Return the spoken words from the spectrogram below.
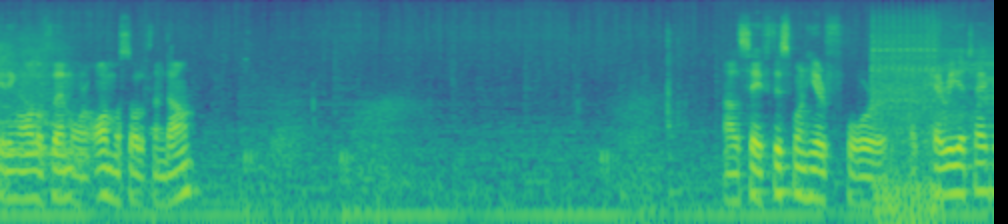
getting all of them, or almost all of them down. I'll save this one here for a parry attack.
